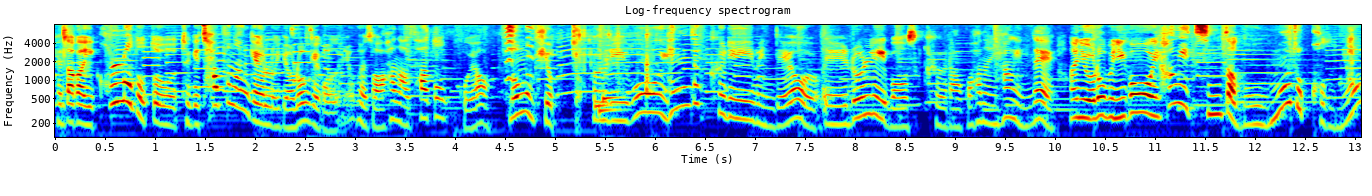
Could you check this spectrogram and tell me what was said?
게다가 이 컬러도 또 되게 차분한 계열로 여러 개거든요. 그래서 하나 사뒀고요. 너무 귀엽죠? 그리고 핸드크림인데요. 네, 롤리 머스크라고 하는 향인데 아니 여러분 이거 향이 진짜 너무 좋거든요?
